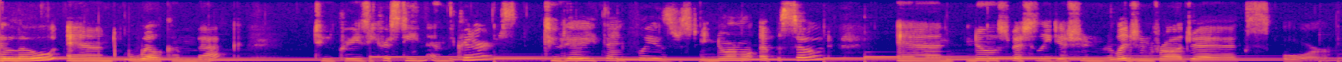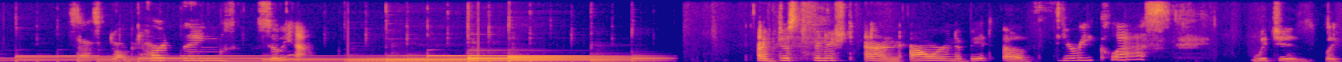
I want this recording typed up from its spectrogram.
Hello and welcome back to Crazy Christine and the Critters. Today, thankfully, is just a normal episode and no special edition religion projects or Sask Dog Heart things. So, yeah. I've just finished an hour and a bit of theory class, which is like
